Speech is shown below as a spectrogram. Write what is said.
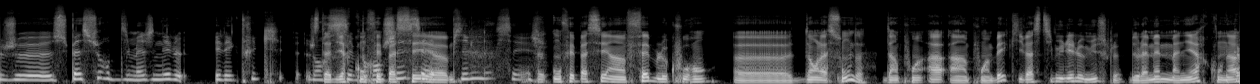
Je suis pas sûre d'imaginer le électrique. Genre, C'est-à-dire c'est qu'on fait passer, c'est à euh, pile, c'est- On fait passer un faible courant euh, dans la sonde d'un point A à un point B qui va stimuler le muscle de la même manière qu'on a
